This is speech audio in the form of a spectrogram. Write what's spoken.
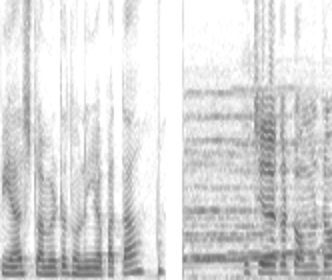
পেঁয়াজ, টমেটো, ধনিয়া পাতা। কুচিয়ে রাখা টমেটো।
